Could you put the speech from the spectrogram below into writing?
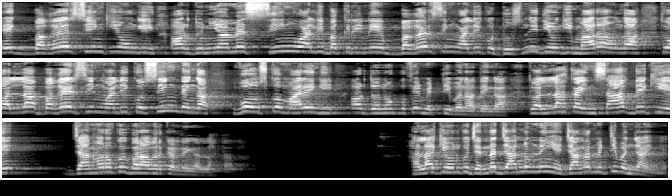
ایک بغیر سینگ کی ہوں گی، اور دنیا میں سینگ والی بکری نے بغیر سینگ والی کو ڈھسنی دی ہوں گی، مارا ہوں گا، تو اللہ بغیر سینگ والی کو سینگ دیں گا، وہ اس کو ماریں گی اور دونوں کو پھر مٹی بنا دیں گا۔ تو اللہ کا انصاف دیکھیے، جانوروں کو برابر کر دیں گا اللہ تعالیٰ۔ حالانکہ ان کو جنت جانم نہیں ہے، جانور مٹی بن جائیں گے۔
